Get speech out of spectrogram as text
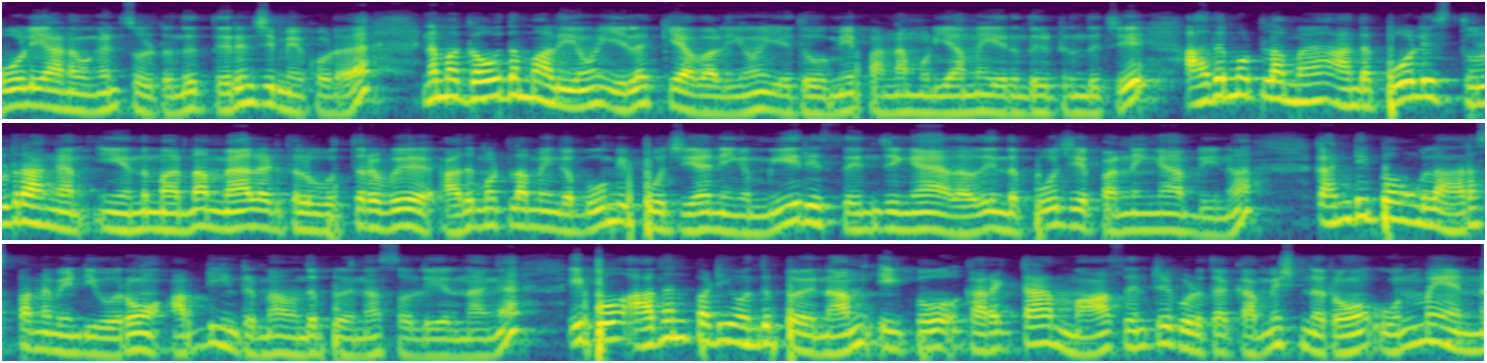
போலியானவங்கன்னு சொல்லிட்டு வந்து தெரிஞ்சுமே கூட, நம்ம கௌதமாலயும், வழியும் எதுவுமே பண்ண முடியாமல் இருந்துகிட்டு இருந்துச்சு. அது மட்டும் இல்லாமல் அந்த போலீஸ் துல்றாங்க. இந்த மாதிரி தான் மேல இடத்துல உத்தரவு. அது மட்டும் இல்லாமல் எங்கள் பூமி பூஜையை நீங்கள் மீறி செஞ்சீங்க, அதாவது இந்த பூஜையை பண்ணீங்க அப்படின்னா கண்டிப்பாக உங்களை அரெஸ்ட் பண்ண வேண்டி வரும். அப்படின்ற மாதிரி வந்து பார்த்தீங்கன்னா சொல்லியிருந்தாங்க. இப்போ அதன்படி வந்து பார்த்தீங்கன்னா, இப்போ கரெக்டாக மாஸ் என்ட்ரி கொடுத்த கமிஷனரும் உண்மை என்ன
